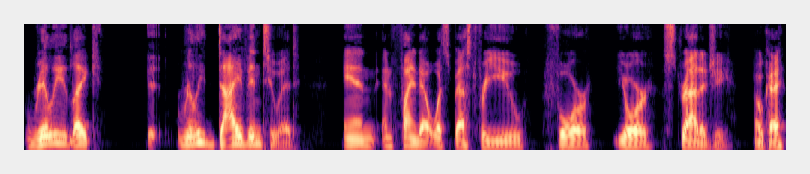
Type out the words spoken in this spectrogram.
Really like really dive into it and and find out what's best for you for your strategy. Okay?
